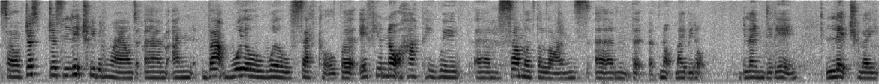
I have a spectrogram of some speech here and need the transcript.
so I've just, just literally been round um, and that will will settle but if you're not happy with um, some of the lines um, that have not maybe not blended in literally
